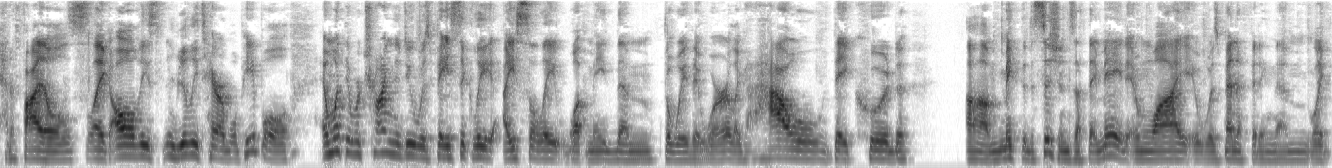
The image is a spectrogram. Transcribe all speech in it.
pedophiles like all these really terrible people. And what they were trying to do was basically isolate what made them the way they were like how they could um, make the decisions that they made and why it was benefiting them like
